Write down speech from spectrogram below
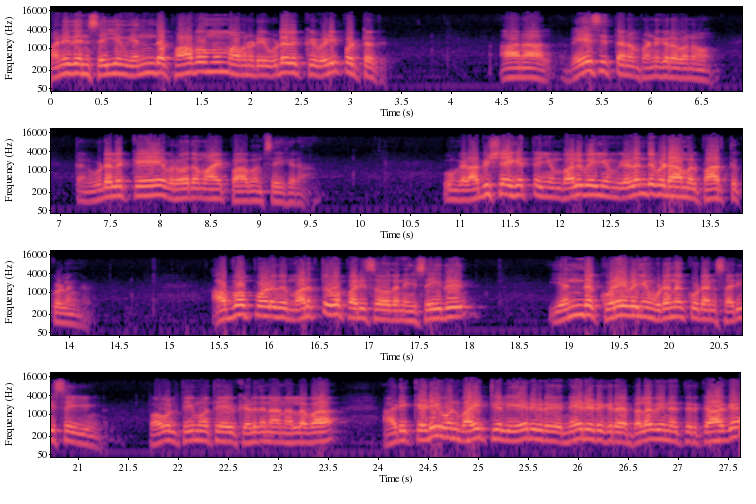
மனிதன் செய்யும் எந்த பாவமும் அவனுடைய உடலுக்கு வெளிப்பட்டது. ஆனால் வேசித்தனம் பண்ணுகிறவனோ தன் உடலுக்கே விரோதமாய் பாவம் செய்கிறான். உங்கள் அபிஷேகத்தையும் வலுவையும் இழந்து விடாமல் பார்த்து கொள்ளுங்கள். அவ்வப்பொழுது மருத்துவ பரிசோதனை செய்து எந்த குறைவையும் உடனுக்குடன் சரி செய்யுங்கள். பவுல் தீமோத்தேவுக்கு எழுதினான் அல்லவா அடிக்கடி உன் வயிற்றில் ஏறிடு நேரிடுகிற பலவீனத்திற்காக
